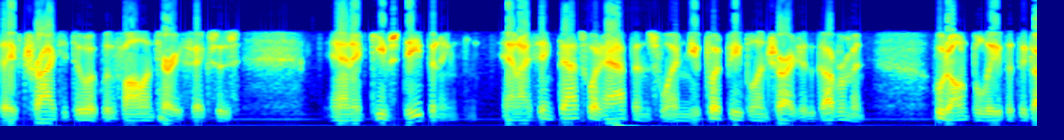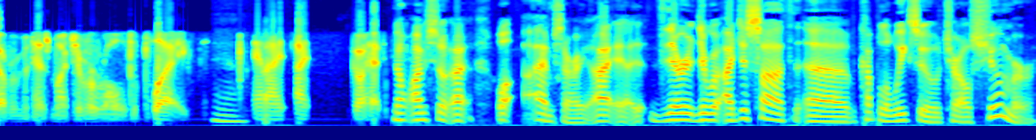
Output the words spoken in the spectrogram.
They've tried to do it with voluntary fixes, and it keeps deepening. And I think that's what happens when you put people in charge of the government who don't believe that the government has much of a role to play. Yeah. And I, I go ahead. No, I'm so uh, well. I'm sorry. I uh, there there were, I just saw uh, a couple of weeks ago Charles Schumer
